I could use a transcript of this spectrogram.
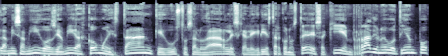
Hola, mis amigos y amigas, ¿cómo están? Qué gusto saludarles, qué alegría estar con ustedes aquí en Radio Nuevo Tiempo,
